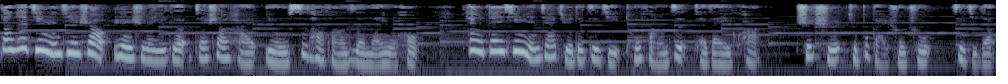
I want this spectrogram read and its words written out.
当他经人介绍认识了一个在上海有四套房子的男友后，他又担心人家觉得自己图房子才在一块儿，迟迟就不敢说出自己的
